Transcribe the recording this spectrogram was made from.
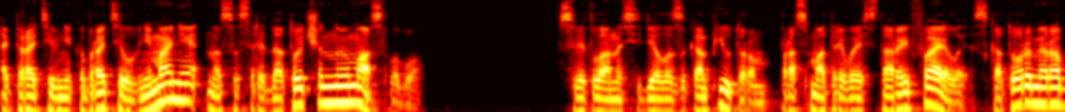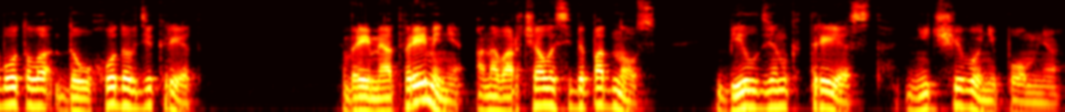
Оперативник обратил внимание на сосредоточенную Маслову. Светлана сидела за компьютером, просматривая старые файлы, с которыми работала до ухода в декрет. Время от времени она ворчала себе под нос. «Билдинг Трест. Ничего не помню».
